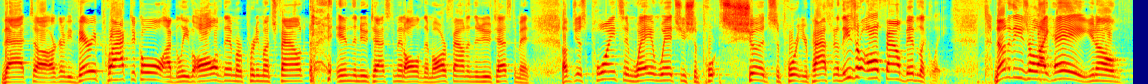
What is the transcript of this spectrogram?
that uh, are going to be very practical. I believe all of them are pretty much found in the New Testament. All of them are found in the New Testament of just points and way in which you support, should support your pastor. Now, these are all found biblically. None of these are like, hey, you know,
